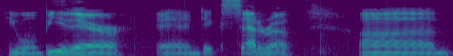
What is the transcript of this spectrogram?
he won't be there and etc. Um,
